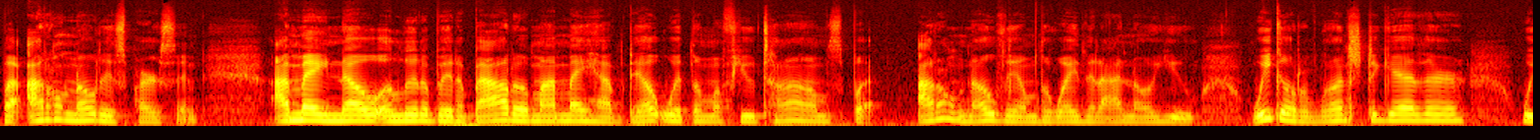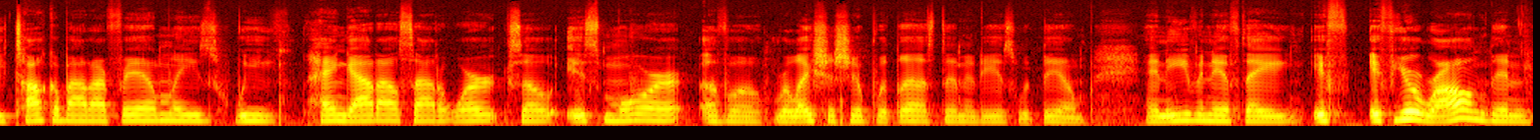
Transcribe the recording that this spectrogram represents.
but I don't know this person. I may know a little bit about them. I may have dealt with them a few times, but I don't know them the way that I know you. We go to lunch together. We talk about our families. We hang out outside of work. So it's more of a relationship with us than it is with them. And even if they, if if you're wrong, then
